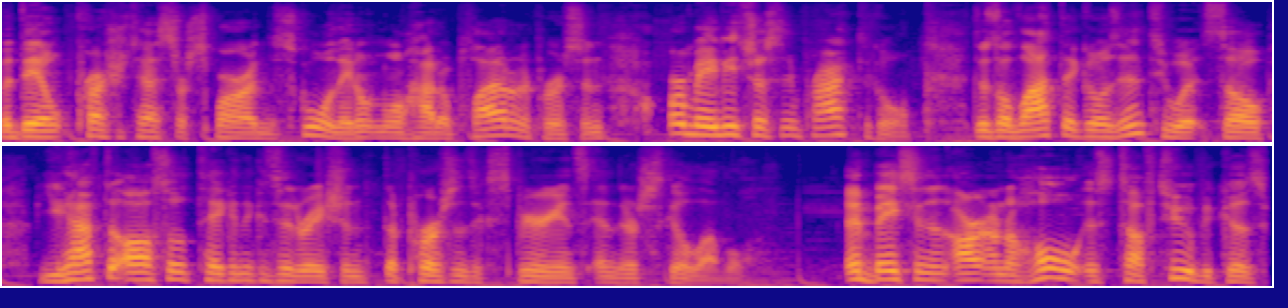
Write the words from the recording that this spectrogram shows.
but they don't pressure test or spar in the school, and they don't know how to apply it on a person, or maybe it's just impractical. There's a lot that goes into it, so you have to also take into consideration the person's experience and their skill level. And basing an art on a whole is tough too because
